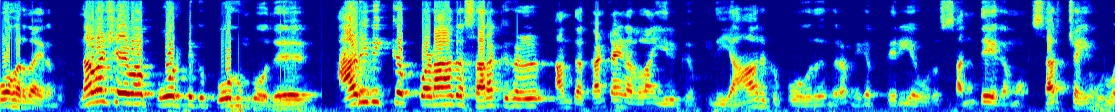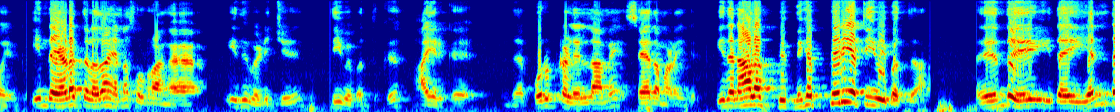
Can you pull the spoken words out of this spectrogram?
போகிறதா இருந்தது. நவசேவா போர்ட்டுக்கு போகும்போது அறிவிக்கப்படாத சரக்குகள் அந்த கண்டெய்னர்லாம் இருக்கு. இது யாருக்கு போகுதுங்கிற மிகப்பெரிய ஒரு சந்தேகமும் சர்ச்சையும் உருவாயிருக்கு. இந்த இடத்துல தான் என்ன சொல்றாங்க? இது வெடிச்சு தீ விபத்துக்கு ஆயிருக்கு. இந்த பொருட்கள் எல்லாமே சேதமடைந்திருக்கு இதனால மிகப்பெரிய தீ விபத்து. வந்து இதை எந்த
